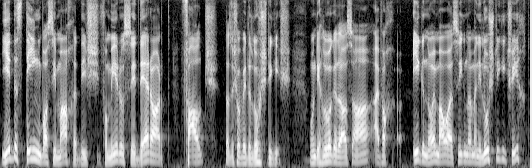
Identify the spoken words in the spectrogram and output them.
jedes Ding, was sie machen, ist von mir aus derart falsch, dass es schon wieder lustig ist. Und ich schaue das an, einfach irgendwann mal als irgendwann eine lustige Geschichte.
